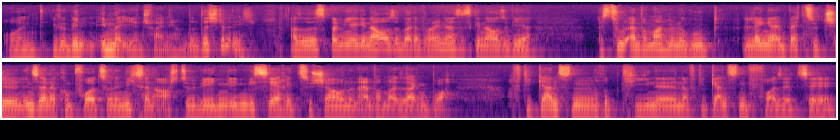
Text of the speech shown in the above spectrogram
und überwinden immer ihren Schweinehund. Und das stimmt nicht. Also das ist bei mir genauso, bei der Verena ist es genauso. Wir, es tut einfach manchmal nur gut, länger im Bett zu chillen, in seiner Komfortzone, nicht seinen Arsch zu bewegen, irgendwie Serie zu schauen und einfach mal sagen, boah, auf die ganzen Routinen, auf die ganzen Vorsätze,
